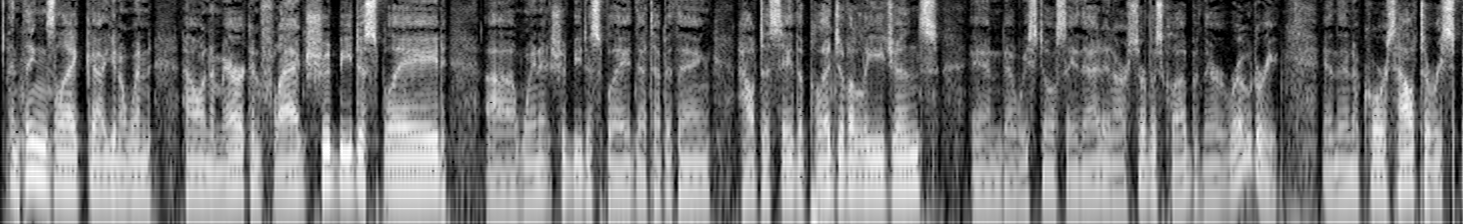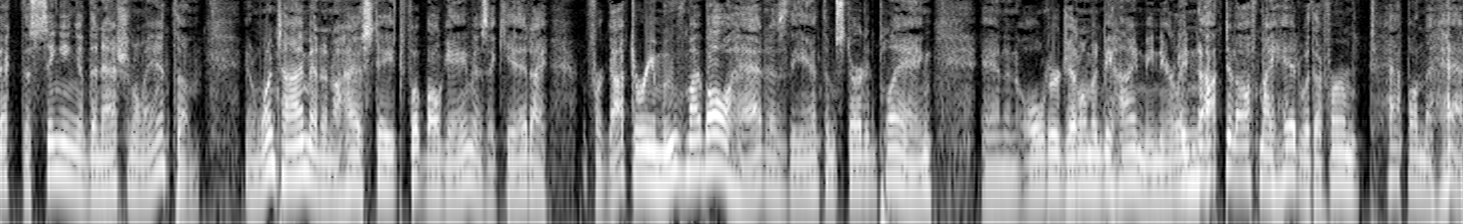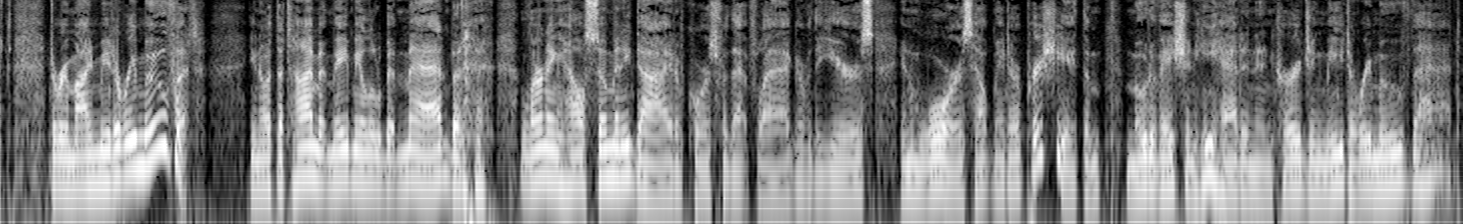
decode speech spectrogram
and things like uh, you know when how an American flag should be displayed, uh, when it should be displayed, that type of thing. How to say the Pledge of Allegiance, and uh, we still say that in our service club there at Rotary. And then of course how to respect the singing of the national anthem. And one time at an Ohio State football game as a kid, I forgot to remove my ball hat as the anthem started playing, and an older gentleman behind me nearly knocked it off my head with a firm tap on the hat to remind me to remove it. You know, at the time it made me a little bit mad, but learning how so many died, of course, for that flag over the years in wars helped me to appreciate the motivation he had in encouraging me to remove the hat.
